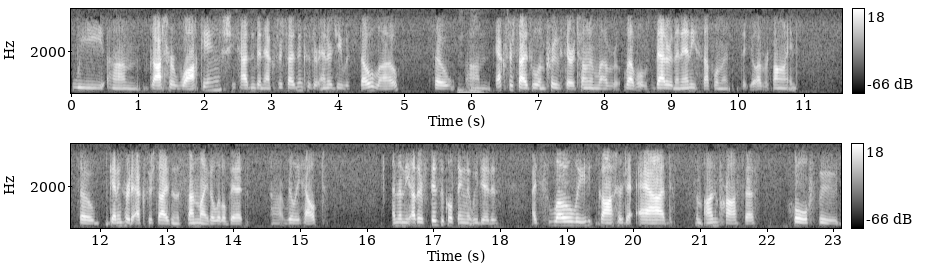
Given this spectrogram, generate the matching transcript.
we um, got her walking. She hadn't been exercising because her energy was so low. So mm-hmm. um, exercise will improve serotonin level, levels better than any supplement that you'll ever find. So getting her to exercise in the sunlight a little bit uh, really helped. And then the other physical thing that we did is I slowly got her to add some unprocessed whole foods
